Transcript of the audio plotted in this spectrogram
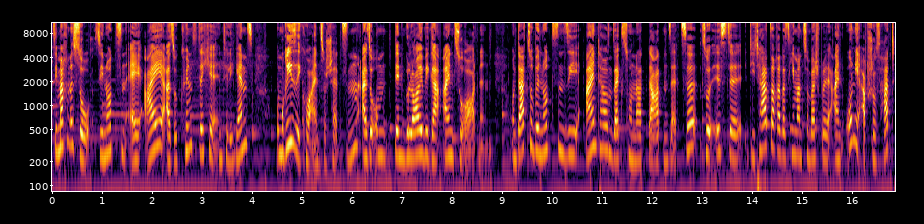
Sie machen es so, sie nutzen AI, also künstliche Intelligenz, um Risiko einzuschätzen, also um den Gläubiger einzuordnen. Und dazu benutzen sie 1600 Datensätze. So ist äh, die Tatsache, dass jemand zum Beispiel einen Uni-Abschluss hat,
